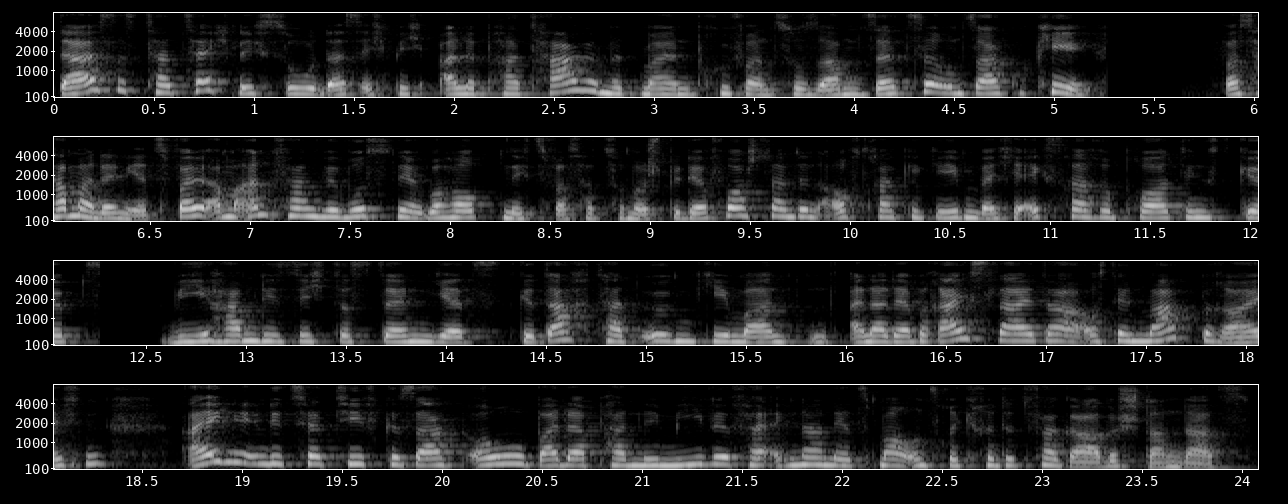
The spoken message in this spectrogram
Da ist es tatsächlich so, dass ich mich alle paar Tage mit meinen Prüfern zusammensetze und sage, okay, was haben wir denn jetzt? Weil am Anfang, wir wussten ja überhaupt nichts. Was hat zum Beispiel der Vorstand in Auftrag gegeben? Welche extra Reportings gibt es? Wie haben die sich das denn jetzt gedacht? Hat irgendjemand, einer der Bereichsleiter aus den Marktbereichen, eigeninitiativ gesagt, oh, bei der Pandemie, wir verändern jetzt mal unsere Kreditvergabestandards.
